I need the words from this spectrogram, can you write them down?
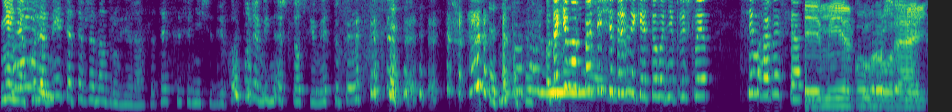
Ні, ні, колядниця це вже на другий раз, а це сьогодні щедрівка. Боже, бідні аж трошки виступили. Отакі в нас перші щедрівники сьогодні прийшли. Всім гарних свят. І мірку грошей.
